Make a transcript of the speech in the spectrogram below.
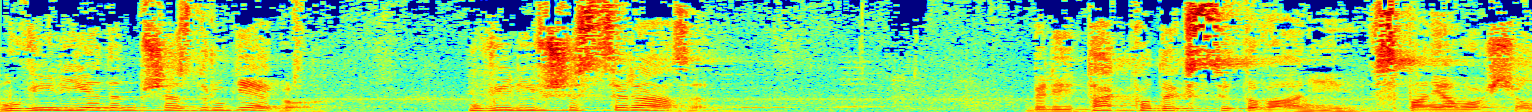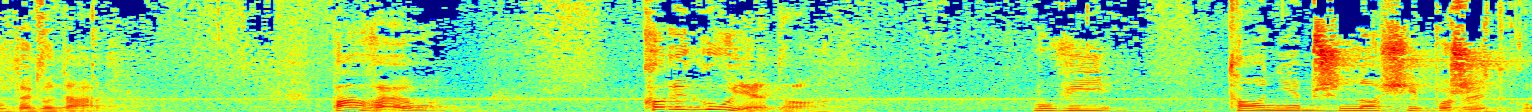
mówili jeden przez drugiego. Mówili wszyscy razem. Byli tak podekscytowani wspaniałością tego daru. Paweł koryguje to. Mówi, to nie przynosi pożytku.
